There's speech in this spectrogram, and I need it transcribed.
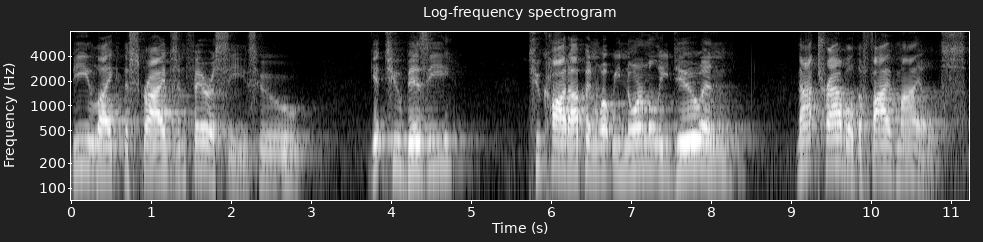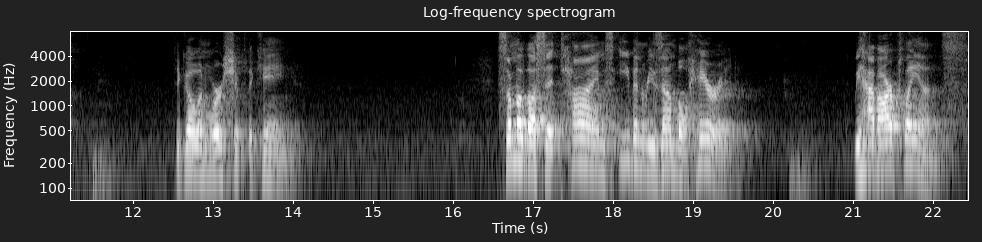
be like the scribes and Pharisees who get too busy too caught up in what we normally do and not travel the five miles to go and worship the King. Some of us at times even resemble Herod. We have our plans.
